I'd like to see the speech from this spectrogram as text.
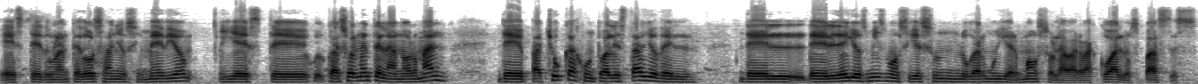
este durante dos años y medio, y este casualmente en la normal de Pachuca junto al estadio del, del, de, ellos mismos y es un lugar muy hermoso, la barbacoa, los pastes.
